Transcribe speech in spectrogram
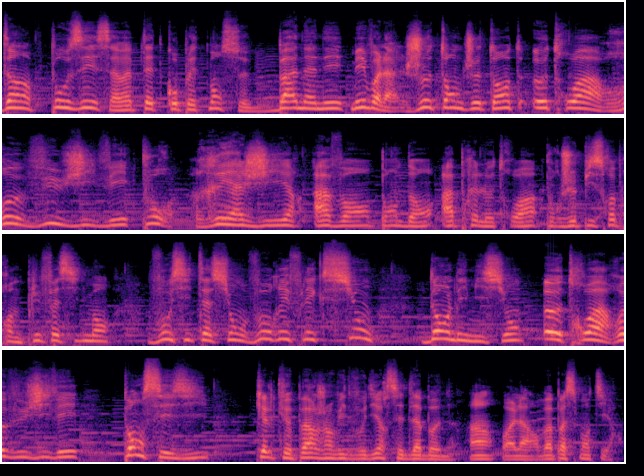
d'imposer, ça va peut-être complètement se bananer, mais voilà, je tente, je tente, E3 revue JV pour réagir avant, pendant, après le 3, pour que je puisse reprendre plus facilement vos citations, vos réflexions dans l'émission E3 revue JV, pensez-y. Quelque part, j'ai envie de vous dire, c'est de la bonne. Hein voilà, on va pas se mentir.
